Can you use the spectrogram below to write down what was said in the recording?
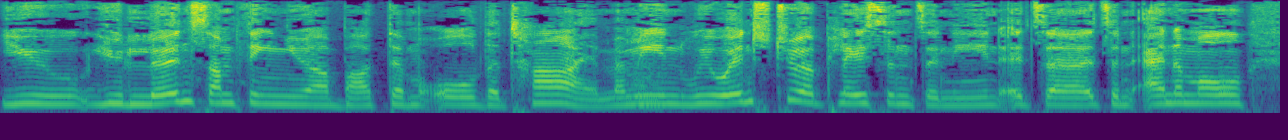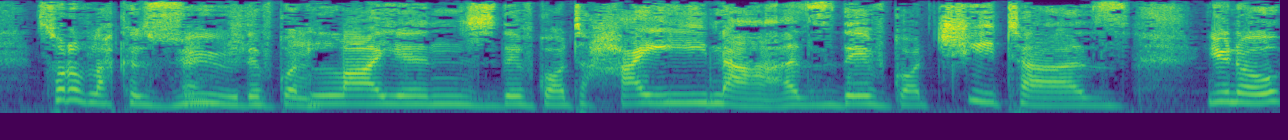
you, you learn something new about them all the time. I hmm. mean, we went to a place in Tzaneen. It's a, it's an animal, sort of like a zoo. They've got hmm. lions, they've got hyenas, they've got cheetahs, you know,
